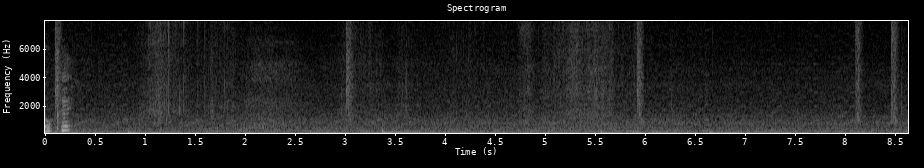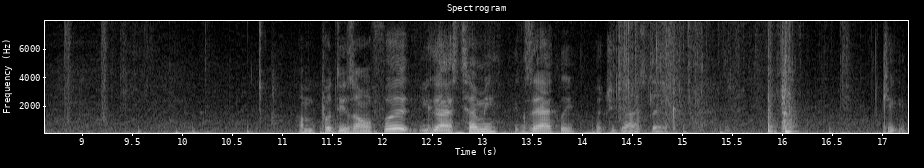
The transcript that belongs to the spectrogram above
Okay. I'm gonna put these on foot. You guys tell me exactly what you guys think. Kick it.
